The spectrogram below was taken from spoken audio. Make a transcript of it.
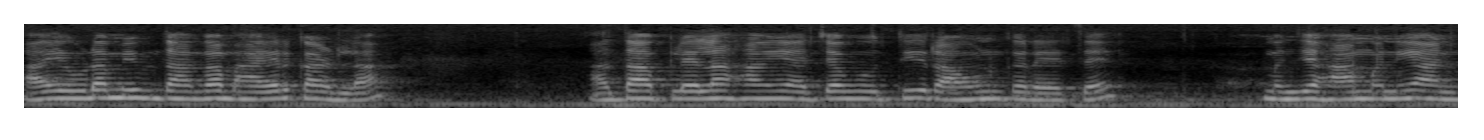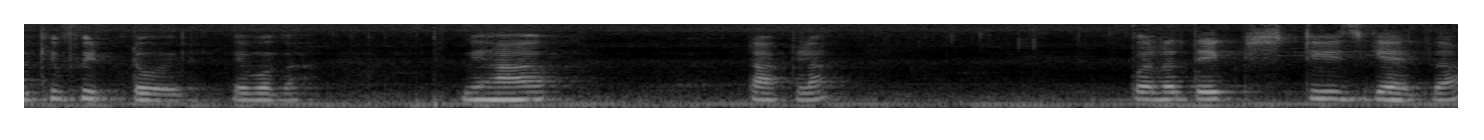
हा एवढा मी धागा बाहेर काढला. आता आपल्याला हा याच्याभोवती राऊंड करायचा आहे म्हणजे हा मनी आणखी फिट्ट होईल. हे बघा मी हा टाकला. परत एक स्टिच घ्यायचा.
